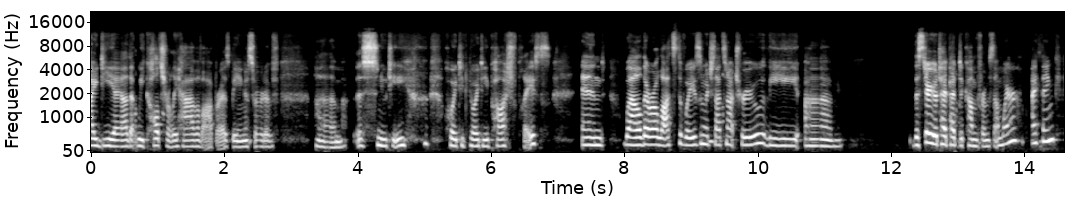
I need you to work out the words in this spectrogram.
idea that we culturally have of opera as being a sort of um, a snooty, hoity-toity, posh place. And while there are lots of ways in which that's not true, the um, the stereotype had to come from somewhere. I think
